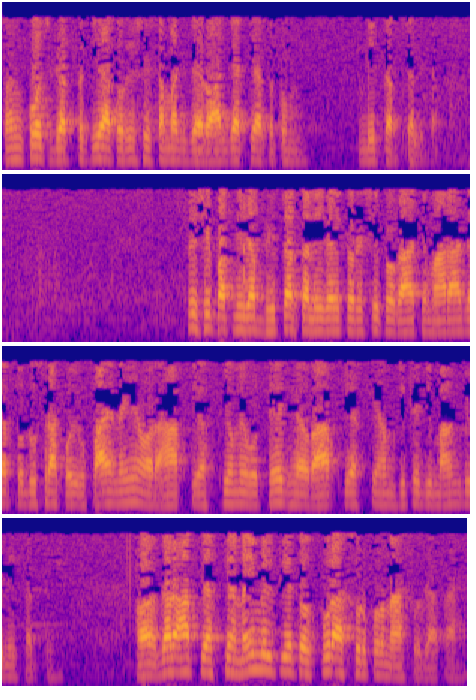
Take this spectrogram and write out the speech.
संकोच व्यक्त किया तो ऋषि समझ गए और आज्ञा किया तो तुम भीतर चले जाओ। ऋषि पत्नी जब भीतर चली गई तो ऋषि को कहा कि महाराज, अब तो दूसरा कोई उपाय नहीं है और आपकी अस्थियों में वो तेज है और आपकी अस्थियाँ हम जीते जी मांग भी नहीं सकते। और अगर आपकी अस्थियाँ नहीं मिलती है तो पूरा सुरपुर नाश हो जाता है।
